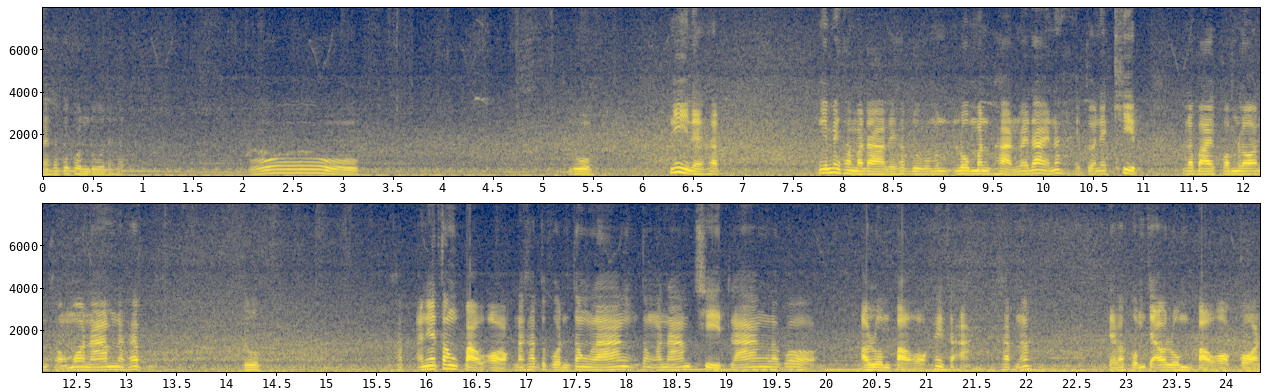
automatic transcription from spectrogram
นะครับ ทุกคนดูนะครับโอ้ดู นี่เลยครับ นี่ไม่ธรรมดาเลยครับดูมันลมมันผ่านไม่ได้นะไอตัวนี้ยคีบ ระบายความร้อนของหม้อน้ำนะครับ ดูนะครับอันนี้ต้องเป่าออกนะครับ ทุกคนต้องล้างต้องเอาน้ำฉีดล้าง แล้วก็เอาลมเป่าออกให้สะอาดครับเนาะแต่ว่าผมจะเอาลมเป่าออกก่อน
